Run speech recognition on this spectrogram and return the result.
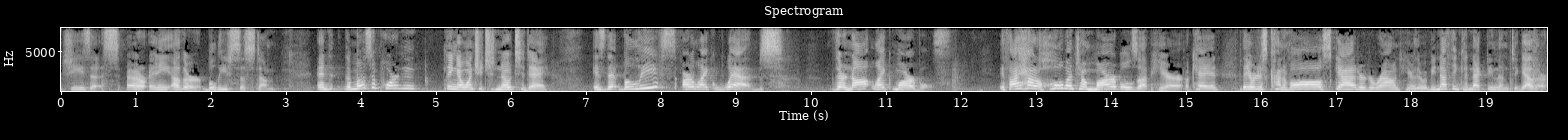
Jesus or any other belief system. And the most important thing I want you to know today is that beliefs are like webs, they're not like marbles if I had a whole bunch of marbles up here, okay, and they were just kind of all scattered around here, there would be nothing connecting them together.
